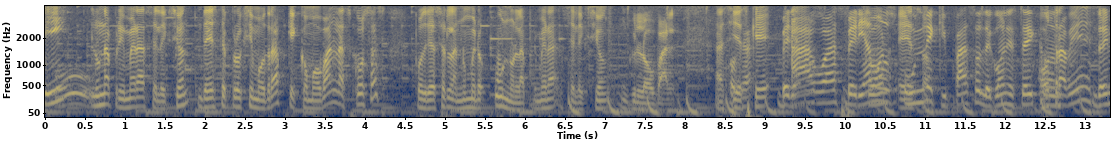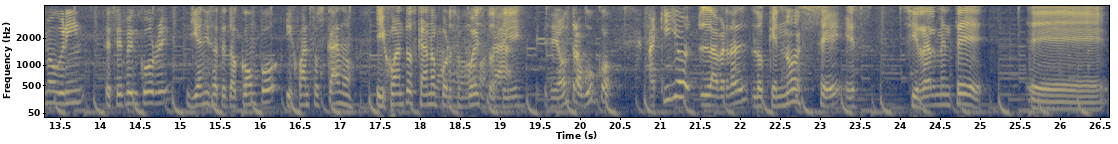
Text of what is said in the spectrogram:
y Uh. una primera selección de este próximo draft que como van las cosas podría ser la número uno, la primera selección global. Así O es sea, que veríamos, aguas veríamos con eso. un equipazo de Golden State con Otra vez. Draymond Green, Stephen Curry, Giannis Antetokounmpo y Juan Toscano. Y Juan Toscano, por supuesto, o sea, sí. Sería un trabuco. Aquí yo, la verdad, lo que no sé es si realmente eh,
